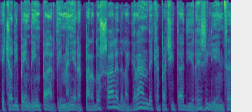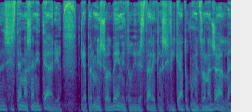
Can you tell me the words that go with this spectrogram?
e ciò dipende in parte in maniera paradossale dalla grande capacità di resilienza del sistema sanitario che ha permesso al Veneto di restare classificato come zona gialla.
